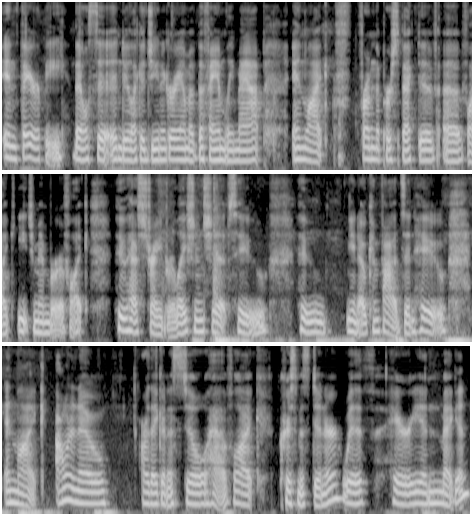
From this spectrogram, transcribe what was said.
In therapy, they'll sit and do like a genogram of the family map and like from the perspective of like each member of like who has strained relationships, who who you know confides in who, and like I want to know are they going to still have like Christmas dinner with Harry and Meghan?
